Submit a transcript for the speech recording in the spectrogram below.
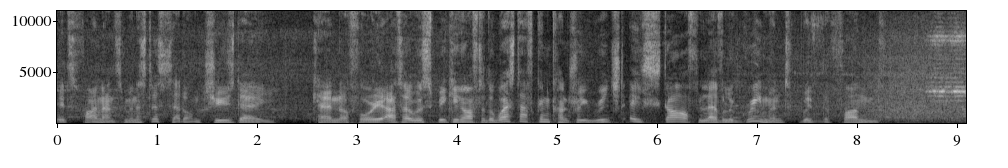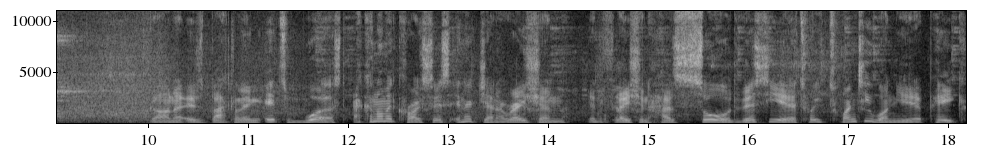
its finance minister said on Tuesday. Ken Ofori-Atta was speaking after the West African country reached a staff level agreement with the fund. Ghana is battling its worst economic crisis in a generation. Inflation has soared this year to a 21 year peak,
